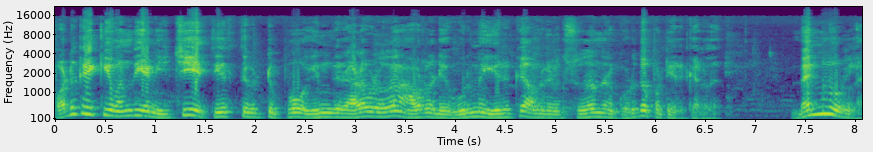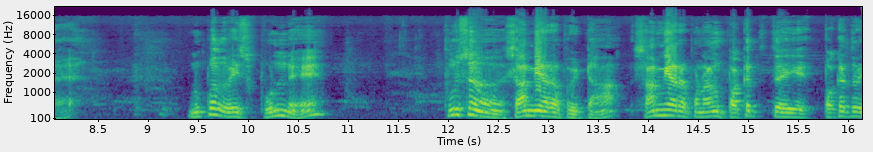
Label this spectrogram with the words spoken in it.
படுக்கைக்கு வந்து என் இச்சையை தீர்த்து விட்டு போ என்கிற அளவில் தான் அவர்களுடைய உரிமை இருக்குது அவர்களுக்கு சுதந்திரம் கொடுக்கப்பட்டு இருக்கிறது பெங்களூரில் முப்பது வயசு பொண்ணு புருஷன் சாமியாராக போயிட்டான். சாமியாராக போனாலும் பக்கத்து பக்கத்து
